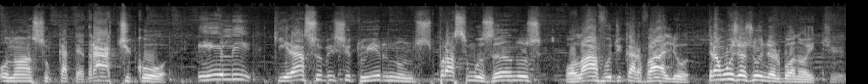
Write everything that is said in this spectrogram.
o nosso catedrático. Ele que irá substituir nos próximos anos Olavo de Carvalho. Tramuja Júnior, boa noite.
